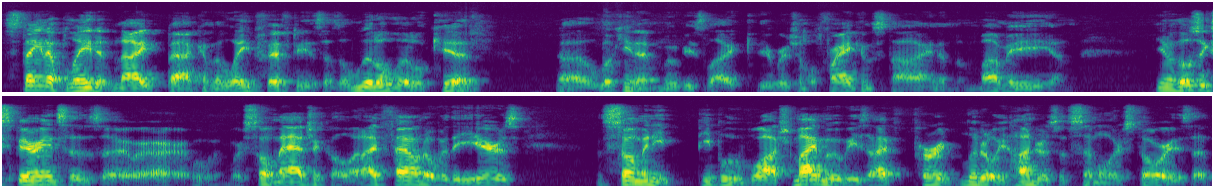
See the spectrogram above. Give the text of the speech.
staying up late at night back in the late 50s as a little little kid, uh, looking at movies like the original Frankenstein and The Mummy, and you know those experiences are, are, were so magical. And I found over the years so many people who've watched my movies, I've heard literally hundreds of similar stories that,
